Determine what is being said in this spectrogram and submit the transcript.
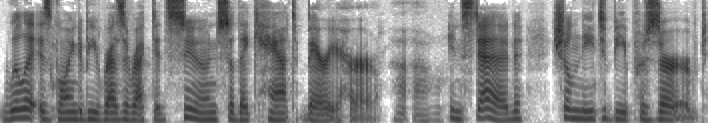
Willa is going to be resurrected soon, so they can't bury her. Uh-oh. Instead, she'll need to be preserved.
